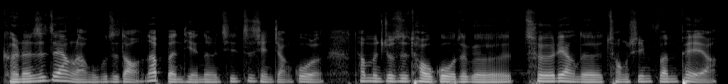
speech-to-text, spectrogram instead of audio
可能是这样啦，我不知道。那本田呢，其实之前讲过了，他们就是透过这个车辆的重新分配啊。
